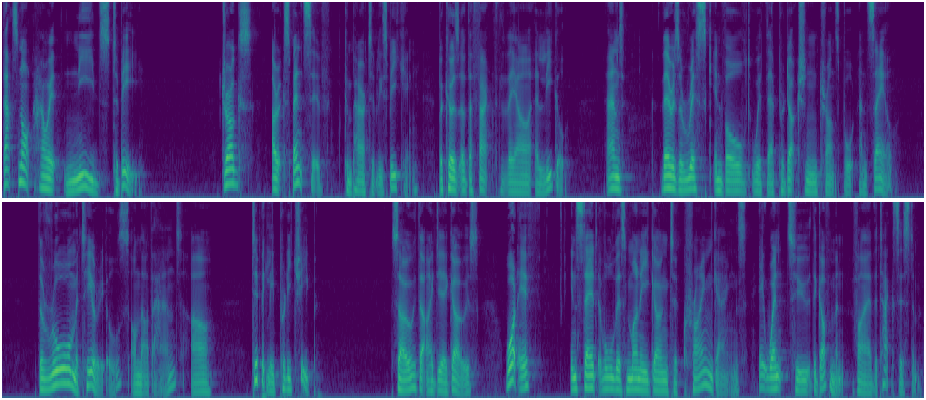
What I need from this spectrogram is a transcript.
that's not how it needs to be. Drugs are expensive, comparatively speaking, because of the fact that they are illegal, and there is a risk involved with their production, transport, and sale. The raw materials, on the other hand, are typically pretty cheap. So the idea goes what if, instead of all this money going to crime gangs, it went to the government via the tax system?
